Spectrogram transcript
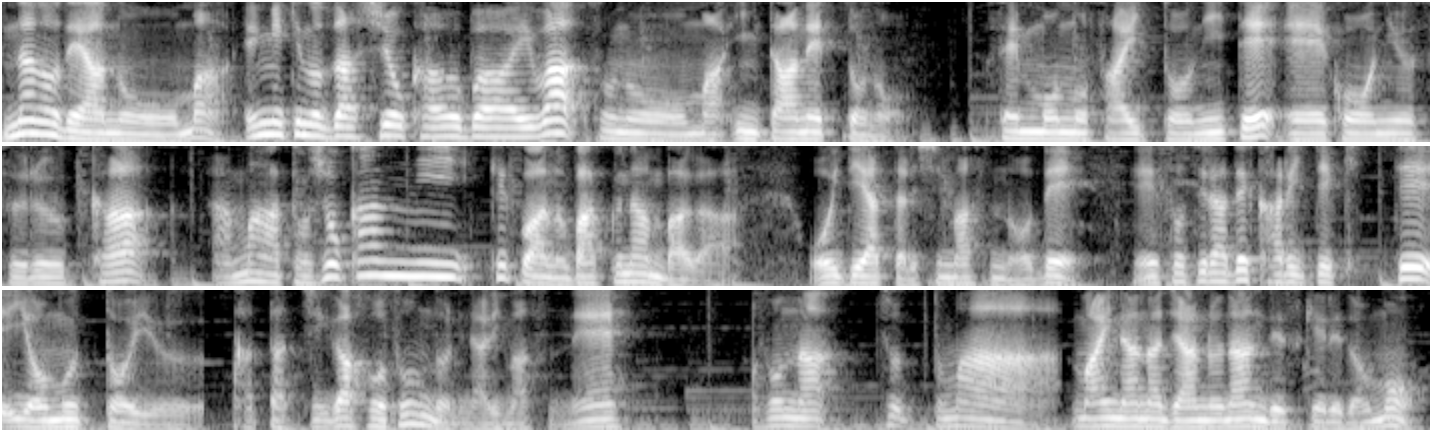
なので、あの、まあ、演劇の雑誌を買う場合は、その、まあ、インターネットの専門のサイトにて、えー購入するか、あまあ、図書館に結構あの、バックナンバーが置いてあったりしますので、えーそちらで借りてきて読むという形がほとんどになりますね。そんな、ちょっとまあ、マイナーなジャンルなんですけれども、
